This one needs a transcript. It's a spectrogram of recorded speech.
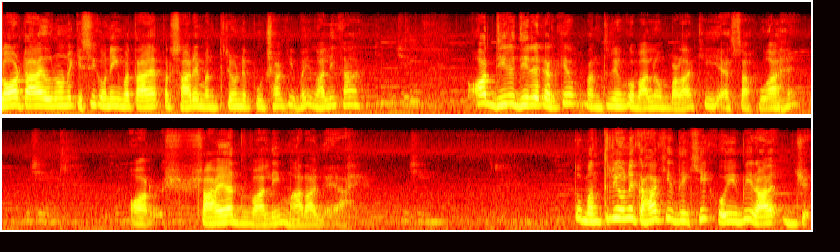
लौट आए उन्होंने किसी को नहीं बताया पर सारे मंत्रियों ने पूछा कि भाई वाली कहाँ है? और धीरे धीरे करके मंत्रियों को मालूम पड़ा कि ऐसा हुआ है। और शायद वाली मारा गया है। तो मंत्रियों ने कहा कि देखिए कोई भी राज्य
